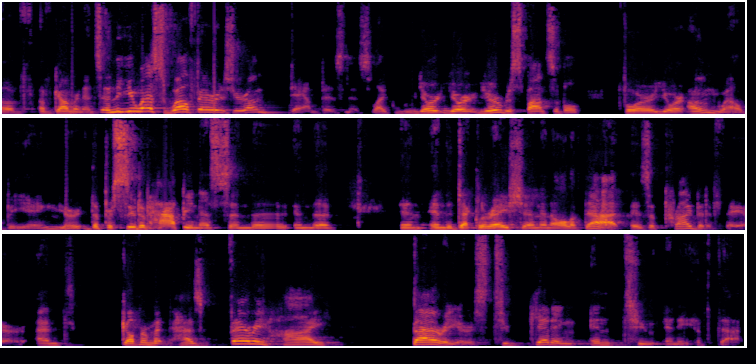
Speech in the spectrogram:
of, of governance. In the US, welfare is your own damn business. Like you're you're you're responsible for your own well-being, your the pursuit of happiness and the in the in, in the declaration and all of that is a private affair. And government has very high barriers to getting into any of that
